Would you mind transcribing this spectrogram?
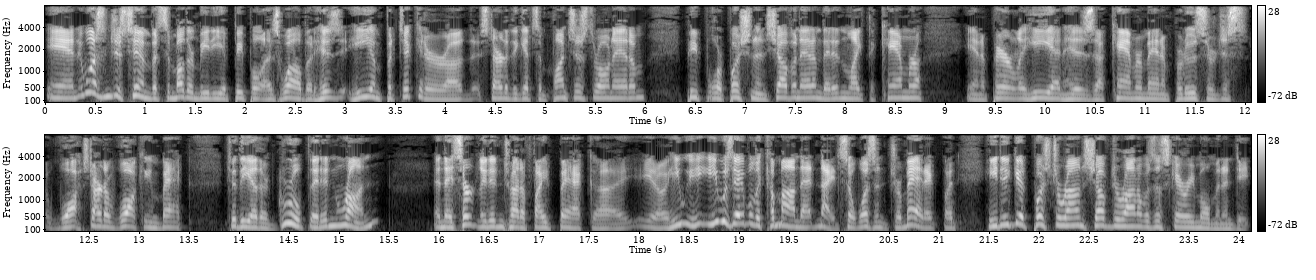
And it wasn't just him, but some other media people as well. But his, he in particular, uh, started to get some punches thrown at him. People were pushing and shoving at him. They didn't like the camera. And apparently he and his uh, cameraman and producer just wa- started walking back to the other group. They didn't run. And they certainly didn't try to fight back. Uh, you know, he he was able to come on that night, so it wasn't dramatic, but he did get pushed around, shoved around. It was a scary moment indeed.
